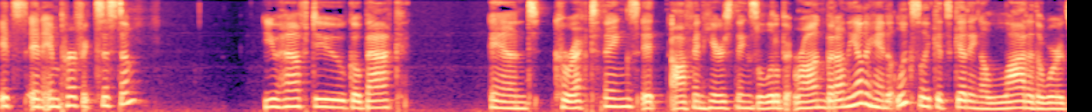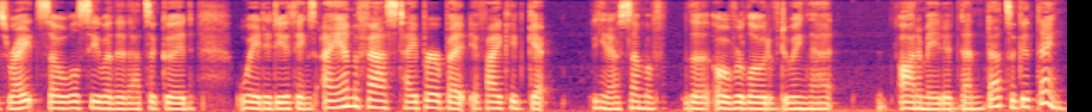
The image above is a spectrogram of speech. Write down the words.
It's an imperfect system. You have to go back and correct things. It often hears things a little bit wrong, but on the other hand, it looks like it's getting a lot of the words right. So we'll see whether that's a good way to do things. I am a fast typer, but if I could get, you know, some of the overload of doing that automated, then that's a good thing.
